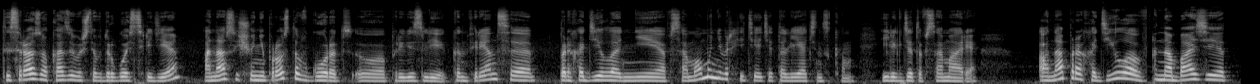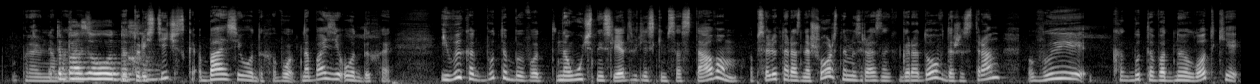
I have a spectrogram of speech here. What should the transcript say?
ты сразу оказываешься в другой среде, а нас еще не просто в город э, привезли. Конференция проходила не в самом университете Тольяттинском или где-то в Самаре, она проходила на базе, правильно, Это база отдыха. На туристической базе отдыха, вот, на базе отдыха. И вы как будто бы вот научно-исследовательским составом, абсолютно разношерстным из разных городов, даже стран, вы как будто в одной лодке,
